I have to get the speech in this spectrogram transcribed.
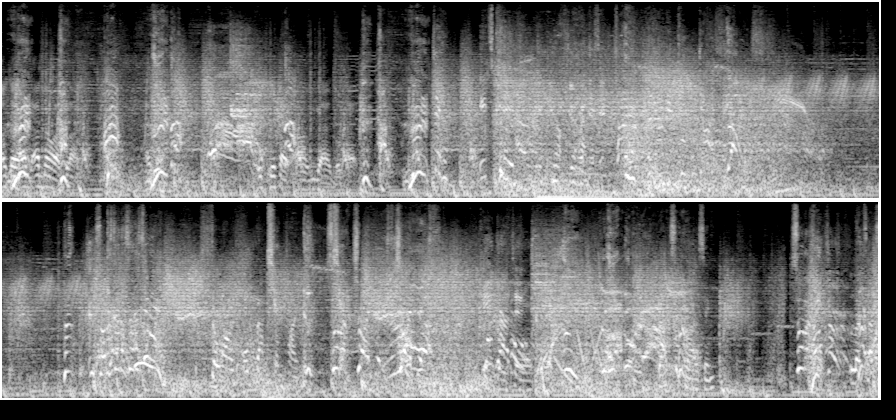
Okay, I, I know I blocked. It's just like, oh, you gotta go back. It's kid. It's so hard to hold back sometimes. Try this. Try this. Keep at it. That's surprising. Let's have.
